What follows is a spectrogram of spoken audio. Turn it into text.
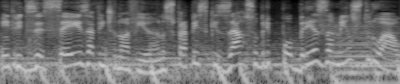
entre 16 a 29 anos, para pesquisar sobre pobreza menstrual.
